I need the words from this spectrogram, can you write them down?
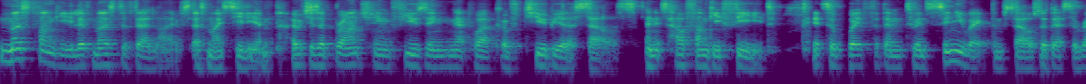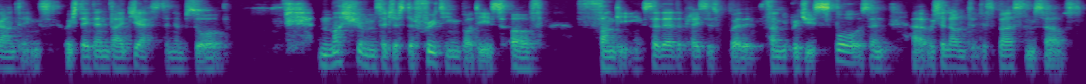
Most fungi live most of their lives as mycelium, which is a branching, fusing network of tubular cells, and it's how fungi feed. It's a way for them to insinuate themselves with their surroundings, which they then digest and absorb. Mushrooms are just the fruiting bodies of fungi. So they're the places where the fungi produce spores and uh, which allow them to disperse themselves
